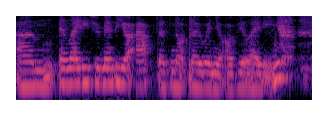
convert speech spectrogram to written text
Um, and ladies, remember your app does not know when you're ovulating.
